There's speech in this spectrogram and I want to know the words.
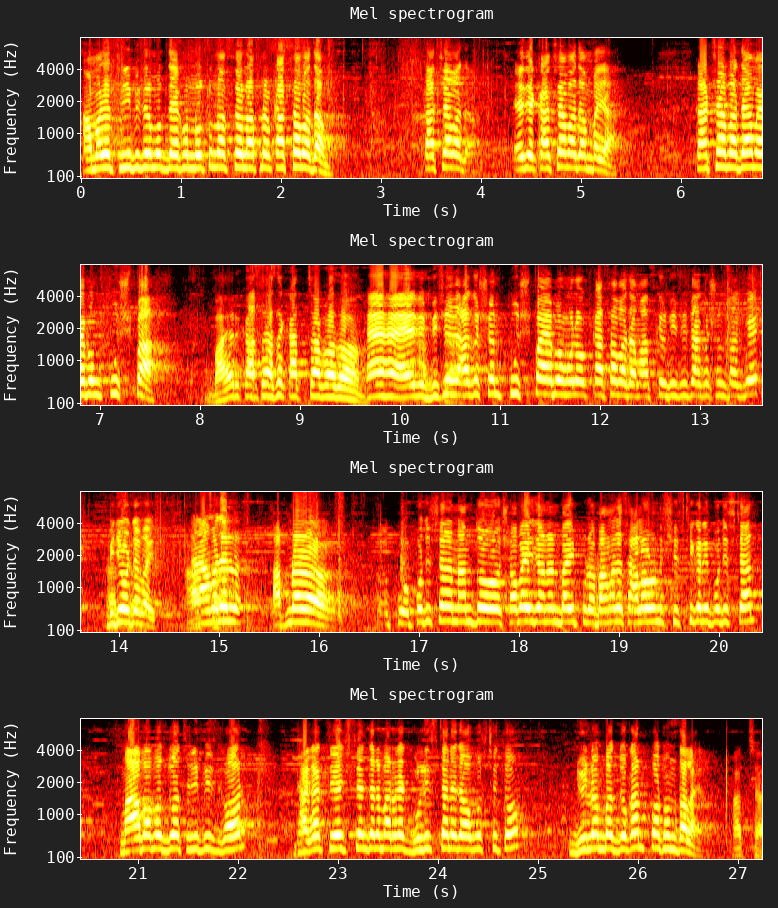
আমাদের থ্রি পিসের মধ্যে এখন নতুন আসছে হলো আপনার কাঁচা বাদাম। কাঁচা বাদাম। এই যে কাঁচা বাদাম ভাইয়া। কাঁচা বাদাম এবং পুষ্পা। ভাইয়ের কাছে আছে কাঁচা বাদাম। হ্যাঁ হ্যাঁ এই যে বিশেষ আকর্ষণ পুষ্পা এবং হলো কাঁচা বাদাম। আজকের বিশেষ আকর্ষণ থাকবে ভিডিওতে ভাই। আর আচ্ছা। আমাদের আপনার প্রতিষ্ঠানের নাম তো সবাই জানেন ভাই পুরো বাংলাদেশ আলোড়ন সৃষ্টিকারী প্রতিষ্ঠান। মা বাবা দোয়া থ্রি পিস ঘর ঢাকা ট্রেড সেন্টার মার্কেট গুলিস্তানে অবস্থিত। দুই নম্বর দোকান প্রথম তলায়। আচ্ছা।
